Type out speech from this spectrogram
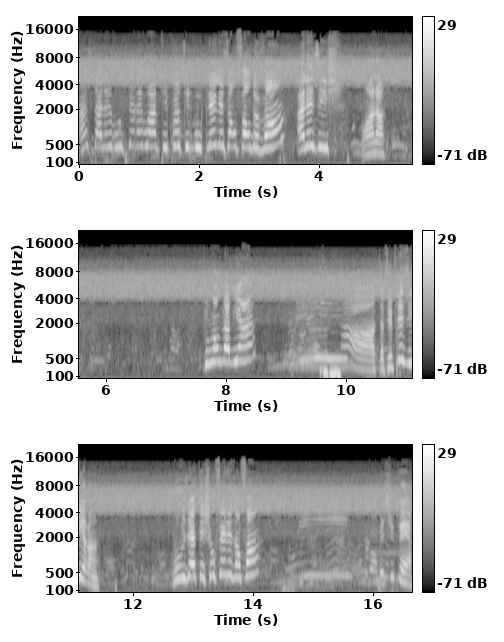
Installez-vous, serrez-vous un petit peu s'il vous devant. Allez-y. Voilà. Tout le monde va bien? Ah, ça fait plaisir. Vous vous êtes échauffés les enfants? Bon, ben super.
